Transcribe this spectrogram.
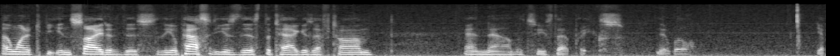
I want it to be inside of this. The opacity is this, the tag is ftom. And now let's see if that breaks. It will. Yep.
